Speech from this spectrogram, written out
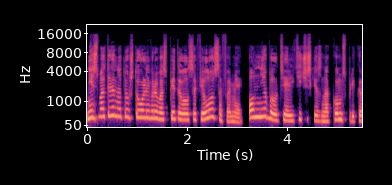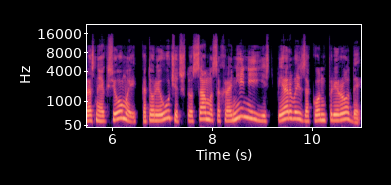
Несмотря на то, что Оливер воспитывался философами, он не был теоретически знаком с прекрасной аксиомой, которая учит, что самосохранение есть первый закон природы.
